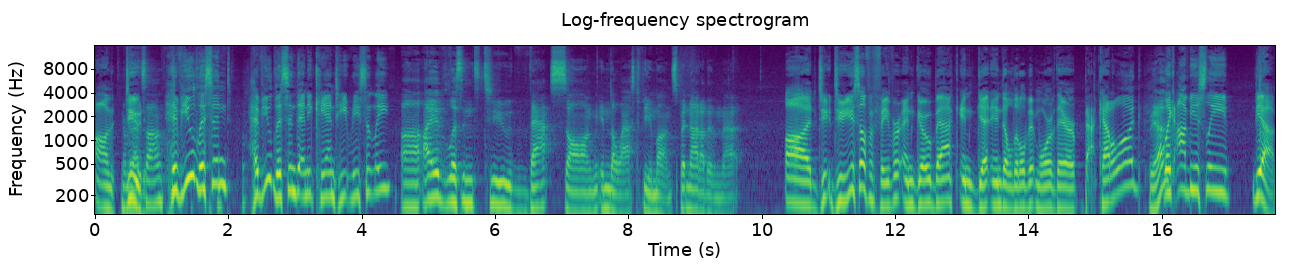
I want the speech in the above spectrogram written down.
um dude, have you listened have you listened to any canned heat recently? Uh, I have listened to that song in the last few months, but not other than that. uh, do do yourself a favor and go back and get into a little bit more of their back catalog. Yeah? like obviously, yeah,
